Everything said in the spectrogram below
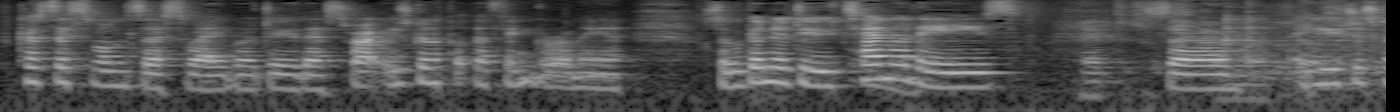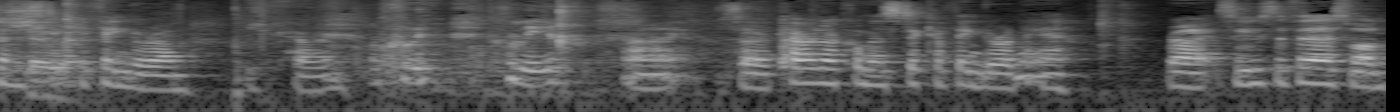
because this one's this way, we'll do this. Right, who's going to put their finger on here? So we're going to do ten of these. Yeah, to switch So are you just going to stick your finger on, Karen? I'm coming, coming in. Right. So Karen will come and stick her finger on here. Right. So who's the first one?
